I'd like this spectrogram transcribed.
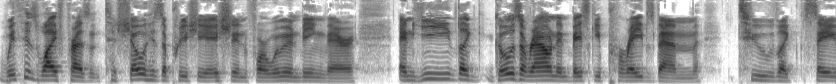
with his wife present to show his appreciation for women being there, and he like goes around and basically parades them to like say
